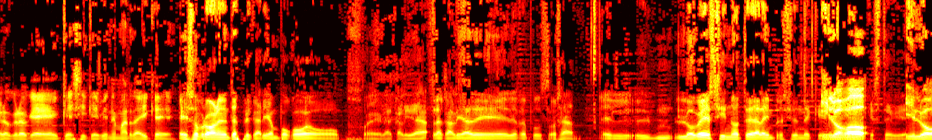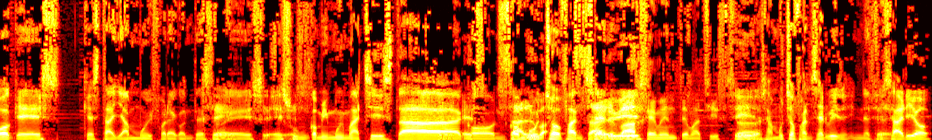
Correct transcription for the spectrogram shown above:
Pero creo que, que sí, que viene más de ahí que... Eso probablemente explicaría un poco pues, la calidad la calidad de, de reproducción. O sea, el- el- lo ves y no te da la impresión de que, y luego de que esté bien. y luego que es que está ya muy fuera de contexto. Sí, es, sí, es un cómic muy machista Es con, con mucho fanservice. Salvajemente machista. sí o sea mucho fanservice innecesario.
